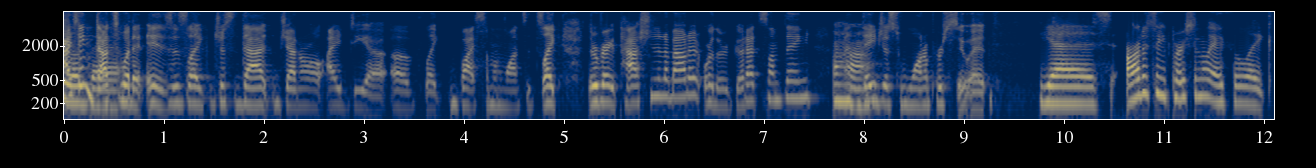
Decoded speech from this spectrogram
I think that. that's what it is, is like just that general idea of like why someone wants it's like they're very passionate about it or they're good at something uh-huh. and they just want to pursue it. Yes. Honestly, personally, I feel like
